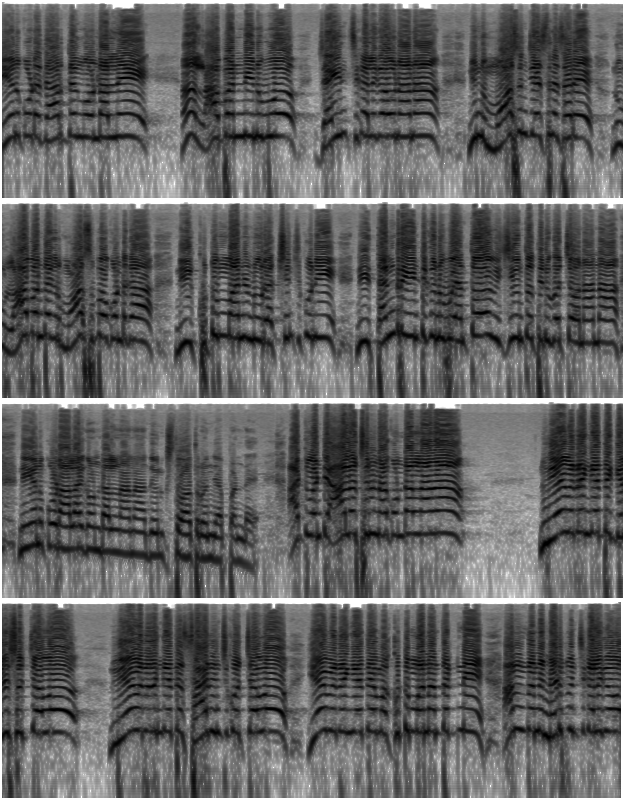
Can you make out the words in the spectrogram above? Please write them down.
నేను కూడా యథార్థంగా ఉండాలి. లాభాన్ని నువ్వు జయించగలిగావు నానా. నిన్ను మోసం చేసినా సరే నువ్వు లాభం దగ్గర మోసపోకుండా నీ కుటుంబాన్ని నువ్వు రక్షించుకుని నీ తండ్రి ఇంటికి నువ్వు ఎంతో విజయంతో తిరిగి వచ్చావు నానా. నేను కూడా అలాగే ఉండాలి నానా దేవునికి స్తోత్రం చెప్పండి. అటువంటి ఆలోచన నాకు ఉండాలి నాన్న నువ్వే విధంగా అయితే గెలిచి వచ్చావో నువ్వే విధంగా అయితే సాధించుకొచ్చావో ఏ విధంగా అయితే మా కుటుంబాన్ని అంతటిని అందరిని నడిపించగలిగావో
